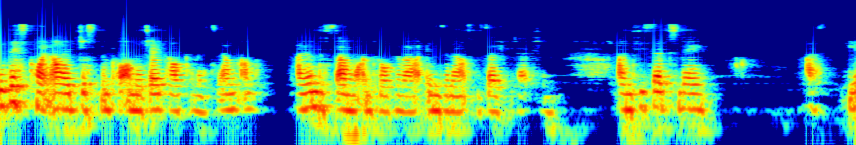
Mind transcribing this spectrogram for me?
at this point I had just been put on the JPEL committee. I'm, I'm I understand what I'm talking about, ins and outs of social protection. And he said to me, I, he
